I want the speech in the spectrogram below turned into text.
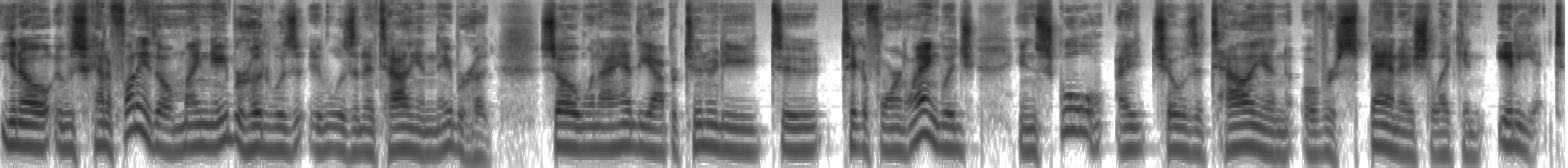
You know, it was kind of funny though. My neighborhood was it was an Italian neighborhood. So when I had the opportunity to take a foreign language in school, I chose Italian over Spanish like an idiot.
